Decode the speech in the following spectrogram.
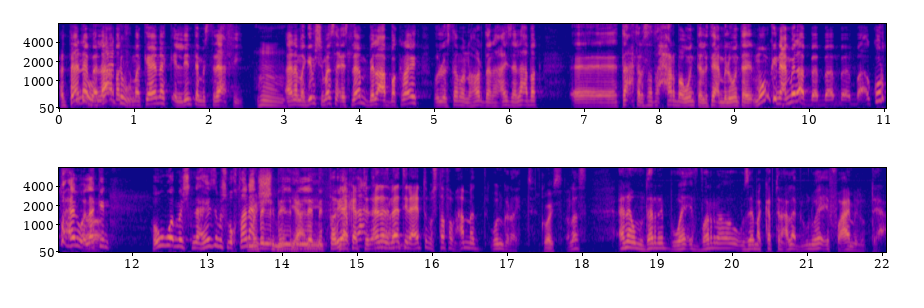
حتته أنا بلعبك. في مكانك اللي أنت مستريح فيه. أنا ما أجيبش مثلا إسلام بيلعب back right أقول له إسلام النهارده أنا عايز ألعبك آه تحت رصاصه الحربة وأنت اللي تعمل وأنت ممكن يعملها كورته حلوة لكن هو مش نهيز مش مقتنع مش بال بال يعني- بال بالطريقة يا كابتن. أنا دلوقتي لعبت مصطفى محمد wing right كويس. خلاص؟ أنا ومدرب واقف بره وزي ما الكابتن علاء بيقول واقف وعامل وبتاع.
